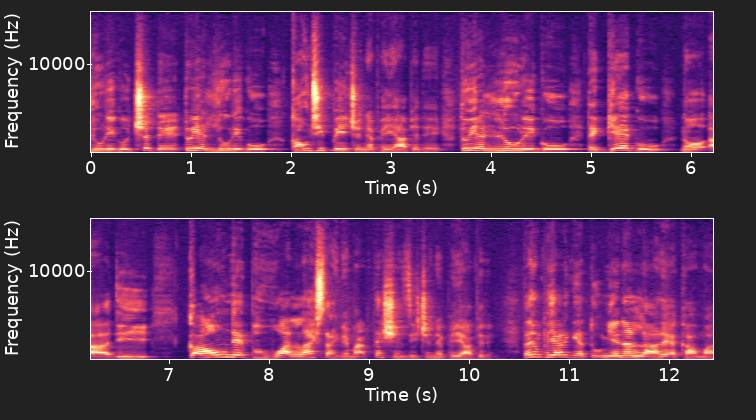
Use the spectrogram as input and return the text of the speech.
လူတွေကိုချစ်တယ်သူရဲ့လူတွေကိုကောင်းချီးပေးခြင်းနဲ့ဖခင်ဖြစ်တယ်။သူရဲ့လူတွေကိုတကယ့်ကိုနော်အာဒီကောင်းတဲ့ဘဝ lifestyle ထဲမှာအသက်ရှင်စေခြင်းနဲ့ဖခင်ဖြစ်တယ်။ဒါကြောင့်ဖခင်တကယ်သူအမြဲတမ်းလာတဲ့အခါမှာ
